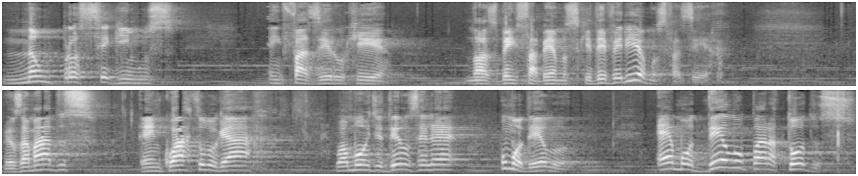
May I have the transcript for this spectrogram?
não prosseguimos em fazer o que nós bem sabemos que deveríamos fazer. Meus amados, em quarto lugar, o amor de Deus ele é um modelo, é modelo para todos.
